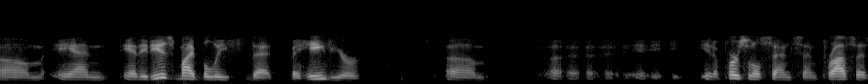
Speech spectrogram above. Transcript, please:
Um, and and it is my belief that behavior, um, uh, in a personal sense and process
